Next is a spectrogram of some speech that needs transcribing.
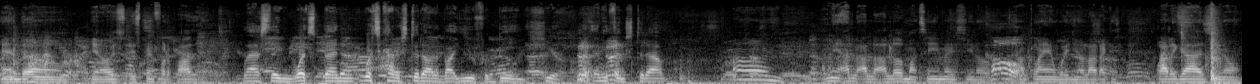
and um, you know, it's, it's been for the positive. Last thing, what's been what's kind of stood out about you for being here? What- Anything stood out? Um, I mean, I, I, I love my teammates. You know, that I'm playing with. You know, a lot of a lot of guys. You know,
